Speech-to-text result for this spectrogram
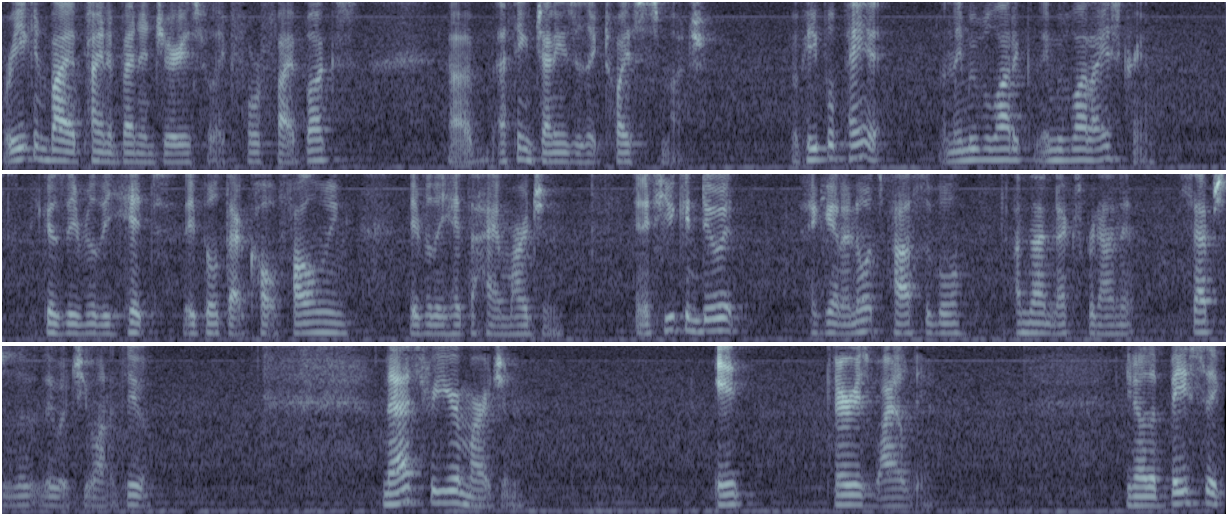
where you can buy a pint of Ben and Jerry's for like four or five bucks. Uh, I think Jeni's is like twice as much, but people pay it, and they move a lot of they move a lot of ice cream because they really hit they built that cult following, they really hit the high margin, and if you can do it, again I know it's possible. I'm not an expert on it. It's absolutely what you want to do. Now as for your margin, it varies wildly. You know the basic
